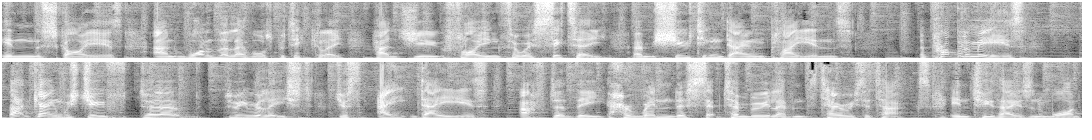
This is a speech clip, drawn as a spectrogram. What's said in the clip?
in the skies, and one of the levels particularly had you flying through a city, um, shooting down planes. The problem is that game was due to, to be released just eight days after the horrendous September 11th terrorist attacks in 2001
